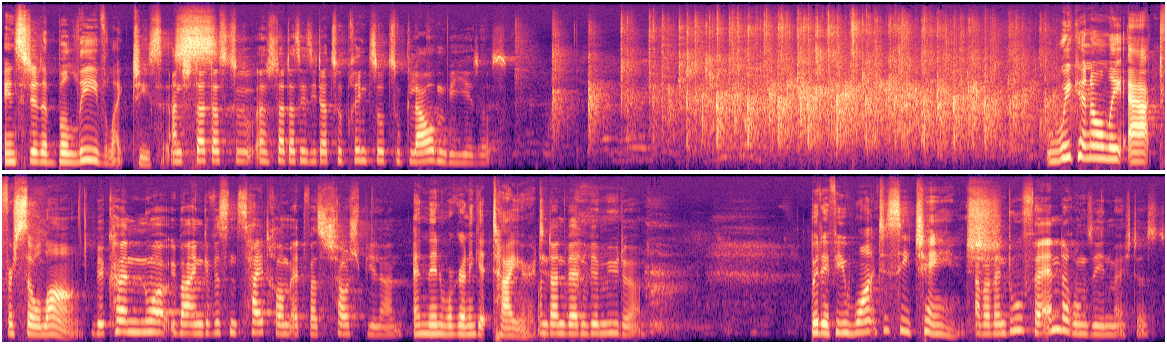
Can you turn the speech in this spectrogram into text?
instead of believe like Jesus. anstatt dass, du, anstatt dass ihr sie dazu bringt, so zu glauben wie Jesus. We can only act for so long, Wir können nur über einen gewissen Zeitraum etwas schauspielern and then we're going to get tired. und dann werden wir müde. But if you want to see change, Aber wenn du Veränderung sehen möchtest,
